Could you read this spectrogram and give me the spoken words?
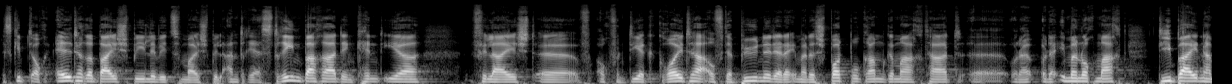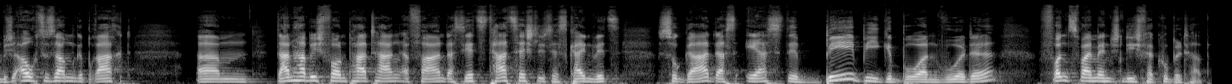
Es gibt auch ältere Beispiele, wie zum Beispiel Andreas Strienbacher, den kennt ihr vielleicht äh, auch von Dirk Kräuter auf der Bühne, der da immer das Sportprogramm gemacht hat äh, oder, oder immer noch macht. Die beiden habe ich auch zusammengebracht. Ähm, dann habe ich vor ein paar Tagen erfahren, dass jetzt tatsächlich, das ist kein Witz, sogar das erste Baby geboren wurde von zwei Menschen, die ich verkuppelt habe.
